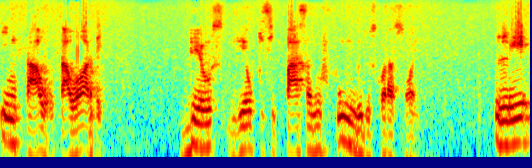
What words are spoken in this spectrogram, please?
e em tal ou tal ordem. Deus vê o que se passa no fundo dos corações. Lê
